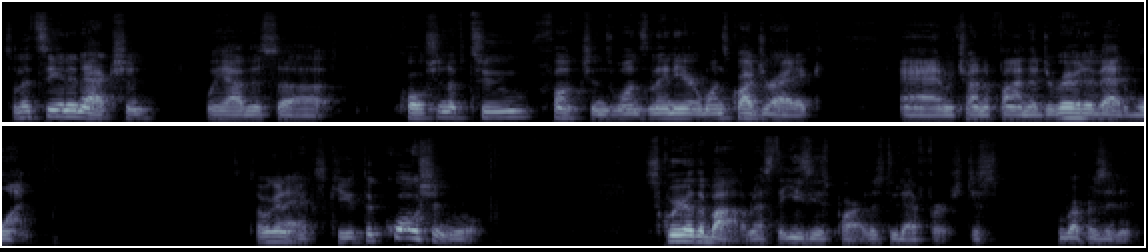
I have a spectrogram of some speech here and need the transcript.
So let's see it in action. We have this uh, quotient of two functions. One's linear, one's quadratic. And we're trying to find the derivative at 1. So we're going to execute the quotient rule. Square the bottom. That's the easiest part. Let's do that first. Just represent it.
